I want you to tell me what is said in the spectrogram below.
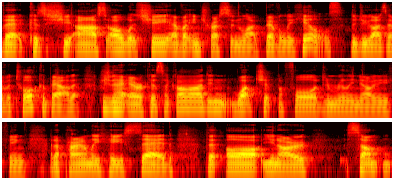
that because she asked, oh, was she ever interested in like Beverly Hills? Did you guys ever talk about it? Because you know Erica's like, oh, I didn't watch it before, didn't really know anything. And apparently he said that, oh, you know, some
